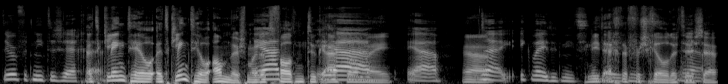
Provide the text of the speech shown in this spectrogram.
durf het niet te zeggen. Het klinkt heel, het klinkt heel anders, maar dat valt natuurlijk ja, eigenlijk wel mee. Ja, Ja. nee, ik weet het niet. Niet echt het een verschil Ja. ertussen.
